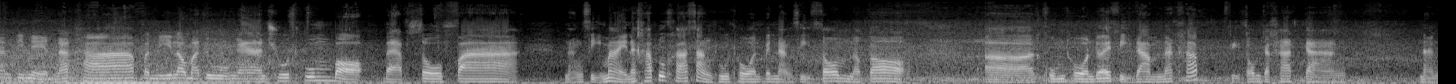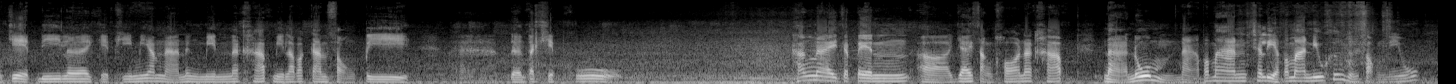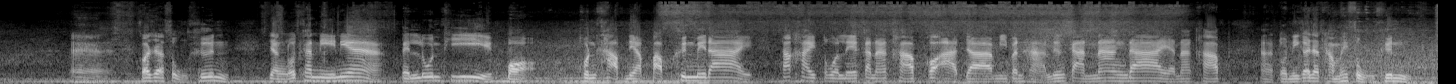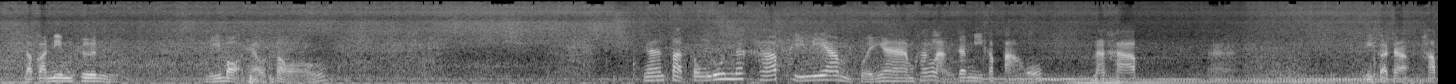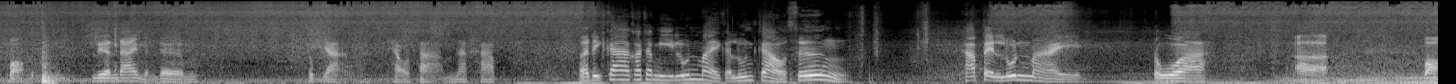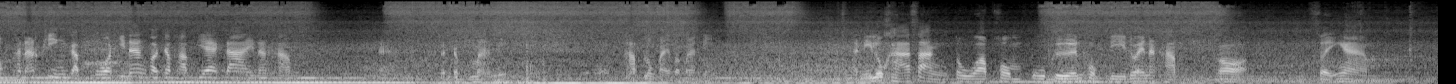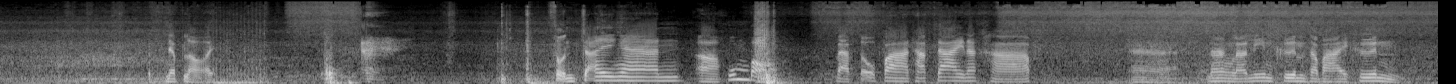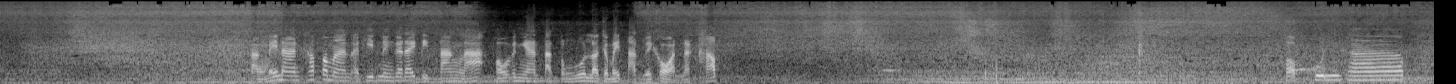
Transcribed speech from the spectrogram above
อันติเมตนะครับ วันนี้เรามาดูงานชุดหุ้มเบาะแบบโซฟา หนังสีใหม่นะครับ ลูกค้าสั่งทูโทนเป็นหนังสีส้ม แล้วก็คุมโทนด้วยสีดำนะครับ สีส้มจะคาดกลาง หนังเกรดดีเลยเกรดพรีเมียมหนา 1 มิลนะครับ มีรับประกัน 2 ปี เดินตะเข็บคู่ ข้างในจะเป็นใยสังเคราะห์นะครับ หนานุ่ม หนาประมาณเฉลี่ยประมาณนิ้วครึ่งถึง 2 นิ้ว อ่าก็จะสูงขึ้น อย่างรถคันนี้เนี่ยเป็นรุ่นที่เบาะคนขับเนี่ยปรับขึ้นไม่ได้ ถ้าใครตัวเล็กนะครับ ก็อาจจะมีปัญหาเรื่องการนั่งได้นะครับอ่าตัวนี้ก็จะทำให้สูงขึ้น แล้วก็นิ่มขึ้น นี้เบาะแถวสองงานตัดตรงรุ่นนะครับพรีเมียมสวยงามข้างหลังจะมีกระเป๋านะครับ อ่า นี่ก็จะพับเบาะ เลื่อนได้เหมือนเดิม ทุกอย่างแถวสามนะครับเออร์ติก้าก็จะมีรุ่นใหม่กับรุ่นเก่าซึ่ง ถ้าเป็นรุ่นใหม่ ตัวเอ่อเบาะพนักพิงกับตัวที่นั่งเขาจะพับแยกได้นะครับก็จะประมาณนี้ พับลงไปประมาณนี้ อันนี้ลูกค้าสั่งตัวพรมปูพื้น 6D ด้วยนะครับ ก็สวยงาม เรียบร้อย สนใจงานอ่อหุ้มเบาะแบบโซฟาทักได้นะครับอ่านั่งแล้วนิ่มขึ้นสบายขึ้น สั่งไม่นานครับประมาณอาทิตย์หนึ่งก็ได้ติดตั้งละ เพราะว่าเป็นงานตัดตรงรุ่นเราจะไม่ตัดไว้ก่อนนะครับขอบคุณครับ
